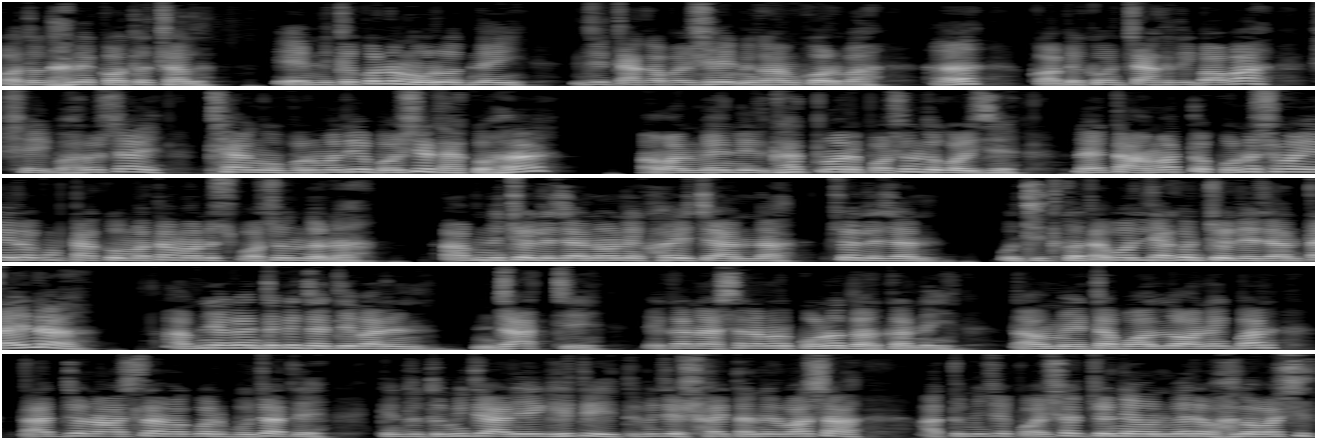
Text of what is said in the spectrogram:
কত ধানে কত চাল। এমনিতে কোনো মুরদ নেই যে টাকা পয়সা ইনকাম করবা হ্যাঁ? কবে কোন চাকরি পাবা সেই ভরসায় ঠ্যাং উপর মধ্যে বসে থাকো হ্যাঁ? আমার মেয়ে নির্ঘাত তোমার পছন্দ করেছে নাই তো আমার তো কোনো সময় এরকম টাকু মাথা মানুষ পছন্দ না। আপনি চলে যান, অনেক হয়েছে আর না চলে যান। উচিত কথা বললে এখন চলে যান, তাই না? আপনি এখান থেকে যেতে পারেন। যাচ্ছি। এখানে আসার আমার কোনো দরকার নেই। তাও মেয়েটা বলল অনেকবার, তার জন্য আসলাম একবার বোঝাতে। কিন্তু তুমি যে আড়িয়ে ঘিটি, তুমি যে শয়তানের বাসা, আর তুমি যে পয়সার জন্য আমার মেয়ের ভালোবাসিস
